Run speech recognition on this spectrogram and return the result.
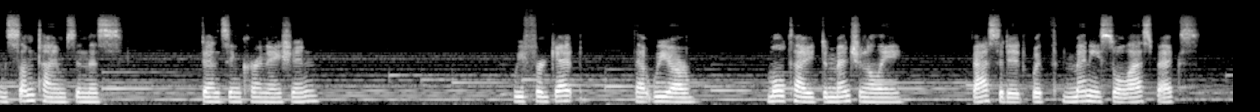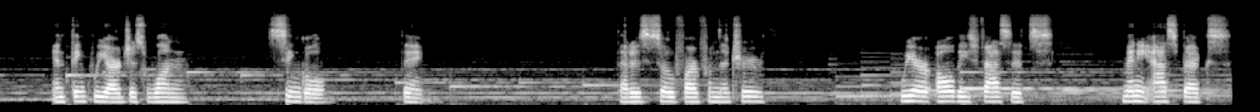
And sometimes in this dense incarnation, we forget that we are multi-dimensionally faceted with many soul aspects and think we are just one single thing. That is so far from the truth. We are all these facets many aspects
